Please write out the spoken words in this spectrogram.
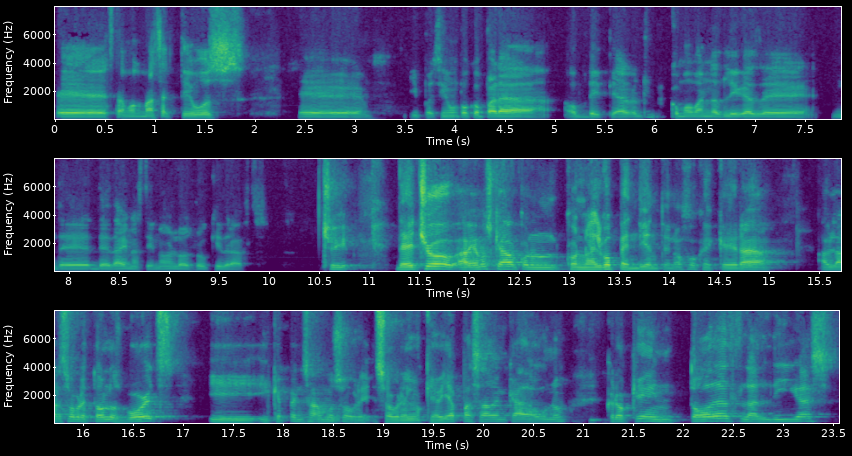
Eh, estamos más activos. Eh, y pues sí, un poco para updatear cómo van las ligas de, de, de Dynasty, ¿no? Los rookie drafts. Sí, de hecho, habíamos quedado con, con algo pendiente, ¿no, Jorge? Que era hablar sobre todos los boards y, y qué pensábamos sobre, sobre lo que había pasado en cada uno. Creo que en todas las ligas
